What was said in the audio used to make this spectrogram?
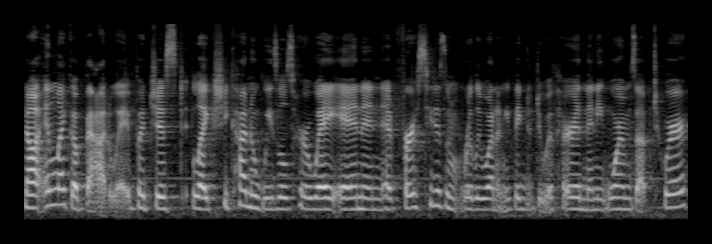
Not in like a bad way, but just like she kind of weasels her way in and at first he doesn't really want anything to do with her and then he warms up to her.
